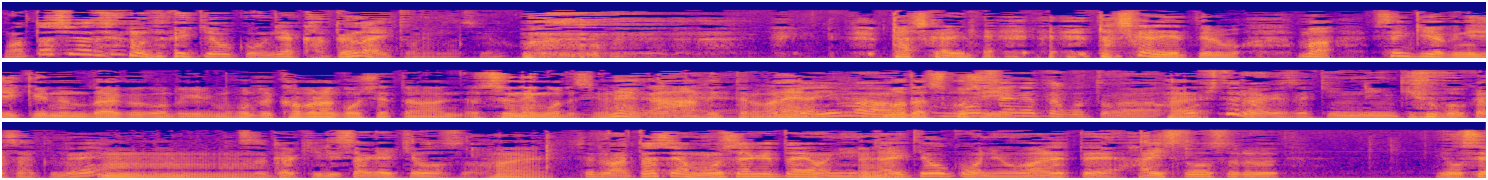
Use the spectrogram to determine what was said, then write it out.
私はでも大恐慌には勝てないと思いますよ。確かにね。確かにねっていうのも、まあ、1929年の大恐慌の時にも本当に株なんか落ちてったのは数年後ですよね。ガーッといったのがね。今、まだ少し。申し上げたことが起きてるわけですよ。近隣急防火策ね。通貨切り下げ競争。はいそれで私は申し上げたように、大恐慌に追われて敗走する寄せ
